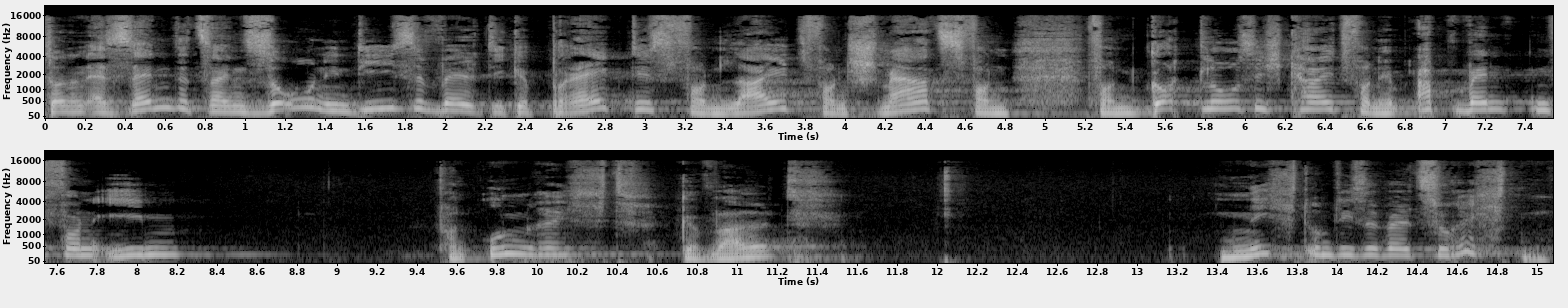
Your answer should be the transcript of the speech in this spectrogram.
sondern er sendet seinen Sohn in diese Welt, die geprägt ist von Leid, von Schmerz, von, von Gottlosigkeit, von dem Abwenden von ihm, von Unrecht, Gewalt, nicht um diese Welt zu richten,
